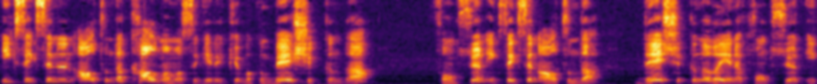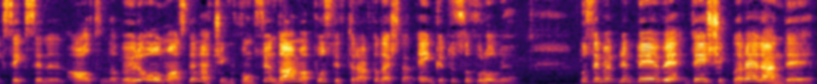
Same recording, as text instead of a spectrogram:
x ekseninin altında kalmaması gerekiyor. Bakın B şıkkında fonksiyon x eksenin altında. D şıkkında da yine fonksiyon x ekseninin altında. Böyle olmaz değil mi? Çünkü fonksiyon daima pozitiftir arkadaşlar. En kötü sıfır oluyor. Bu sebeple B ve D şıkları elendi.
